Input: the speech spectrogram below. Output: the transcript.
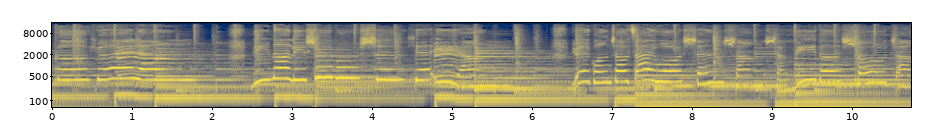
个月亮，你那里是不是也一样？月光照在我身上，像你的手掌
